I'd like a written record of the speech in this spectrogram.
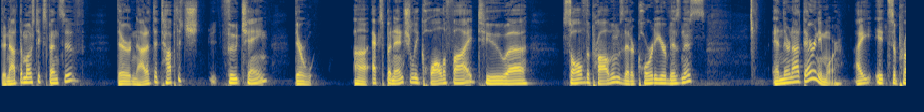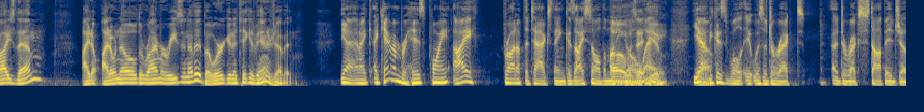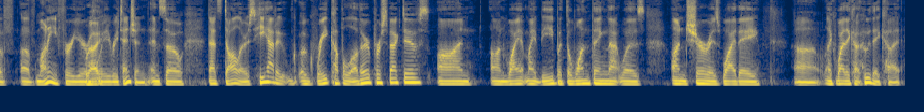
they're not the most expensive. They're not at the top of the ch- food chain. They're uh, exponentially qualified to uh, solve the problems that are core to your business, and they're not there anymore. I it surprised them. I don't I don't know the rhyme or reason of it, but we're going to take advantage of it. Yeah, and I, I can't remember his point. I brought up the tax thing because I saw the money Oh, go away. you? Yeah, Yeah. because well, it was a direct a direct stoppage of of money for your Right. employee retention, and so that's dollars. He had a, a great couple other perspectives on on why it might be, but the one thing that was unsure is why they uh, like why they cut who they cut.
